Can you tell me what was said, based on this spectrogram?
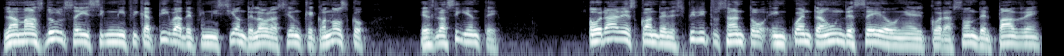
La más dulce y significativa definición de la oración que conozco es la siguiente. Orar es cuando el Espíritu Santo encuentra un deseo en el corazón del Padre,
